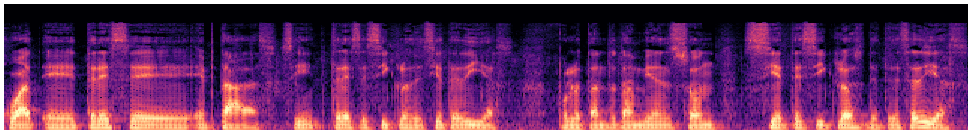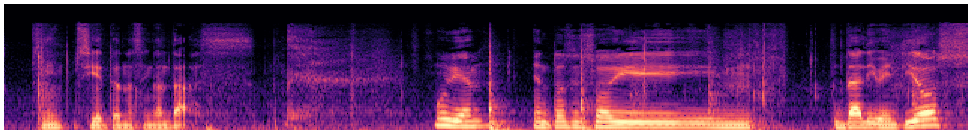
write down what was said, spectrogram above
13 heptadas, ¿sí? 13 ciclos de 7 días. Por lo tanto, también son 7 ciclos de 13 días, ¿sí? 7 ondas encantadas. Muy bien, entonces hoy mm, Dali 22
